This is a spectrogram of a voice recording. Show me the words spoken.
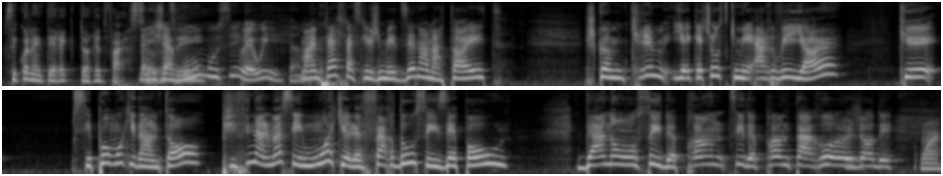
c'est quoi l'intérêt que t'aurais de faire ça? Ben, j'avoue, moi aussi. Ben oui. En même temps, c'est parce que je me disais dans ma tête, je suis comme crime, il y a quelque chose qui m'est arrivé hier que c'est pas moi qui est dans le tort, puis finalement c'est moi qui ai le fardeau sur les épaules d'annoncer, de prendre, tu sais, de prendre parole, genre de Ouais.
